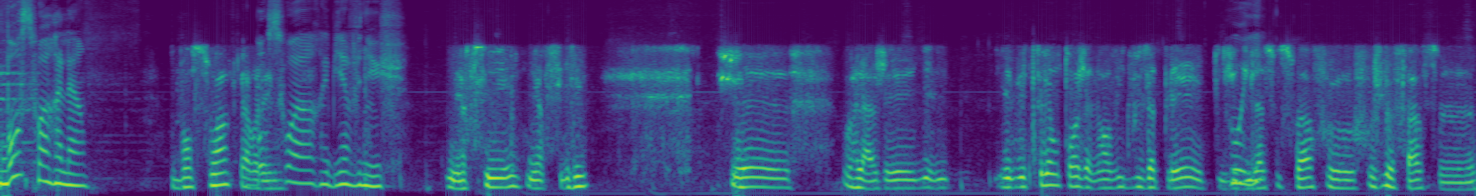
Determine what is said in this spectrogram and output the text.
Bonsoir Alain. Bonsoir Caroline. Bonsoir et bienvenue. Merci, merci. Je, voilà, j'ai, il y avait très longtemps, j'avais envie de vous appeler, et puis j'ai Oui. dit là ce soir, faut, faut que je le fasse. euh.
